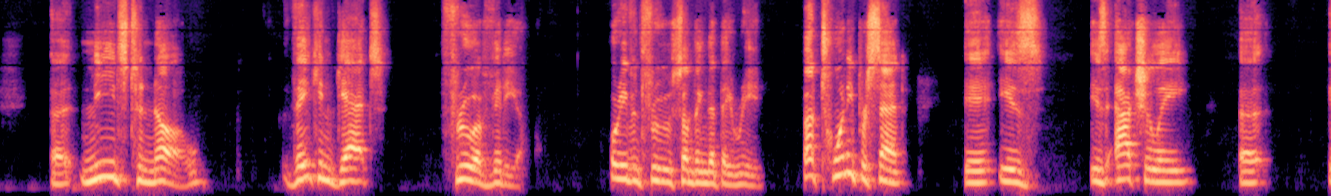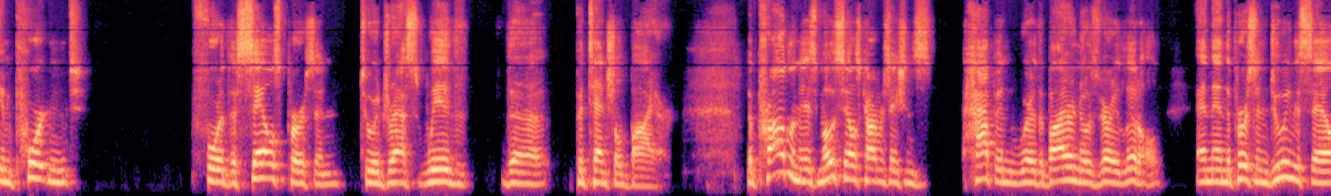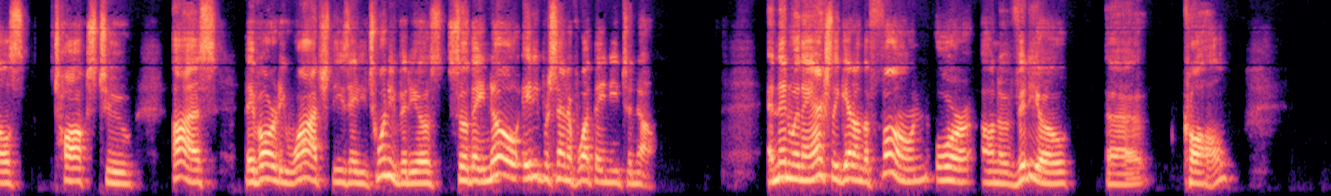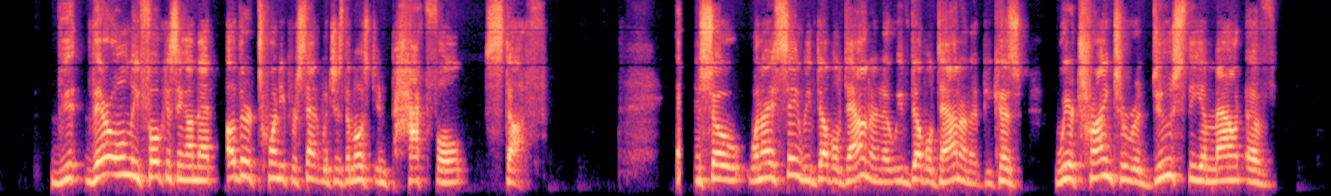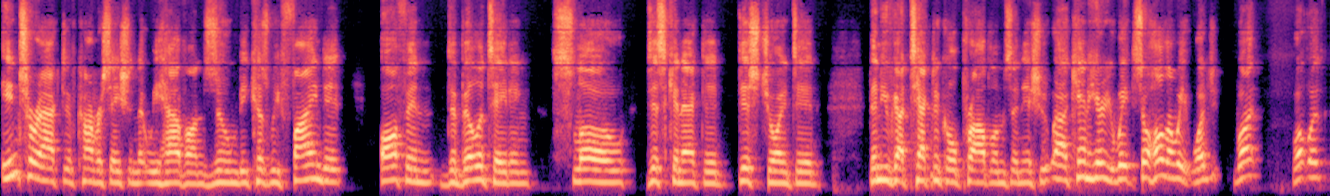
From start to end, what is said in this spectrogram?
uh, needs to know, they can get through a video or even through something that they read. About 20% is, is actually uh, important for the salesperson to address with the potential buyer. The problem is most sales conversations happen where the buyer knows very little and then the person doing the sales talks to us they've already watched these 80-20 videos so they know 80% of what they need to know and then when they actually get on the phone or on a video uh, call they're only focusing on that other 20% which is the most impactful stuff and so when i say we've doubled down on it we've doubled down on it because we're trying to reduce the amount of interactive conversation that we have on Zoom because we find it often debilitating, slow, disconnected, disjointed. Then you've got technical problems and issue. Well, I can't hear you. Wait, so hold on. Wait, what? What? What was?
